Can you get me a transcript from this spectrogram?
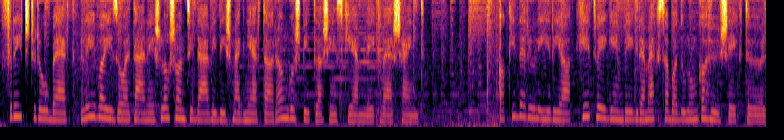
Fritsch Robert, Lévai Zoltán és Losonci Dávid is megnyerte a rangos Pitlasinski emlékversenyt. A kiderül írja, hétvégén végre megszabadulunk a hőségtől.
